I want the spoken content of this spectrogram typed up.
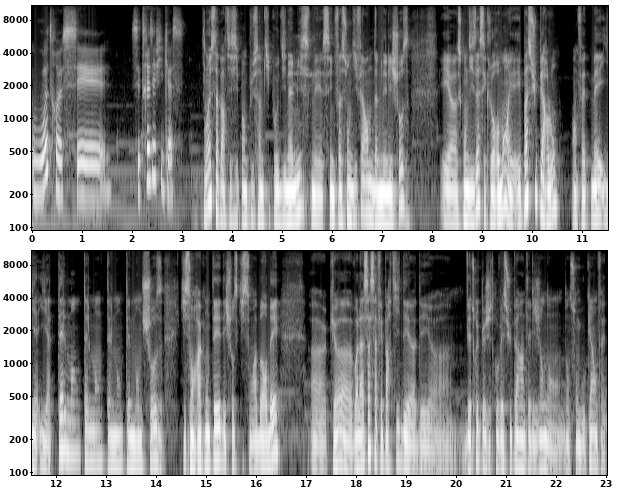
ou autre. C'est très efficace. Ouais, ça participe en plus un petit peu au dynamisme, mais c'est une façon différente d'amener les choses. Et ce qu'on disait, c'est que le roman est, pas super long, en fait, mais il y, y, a tellement, tellement, tellement, tellement de choses qui sont racontées, des choses qui sont abordées, euh, que euh, voilà, ça, ça fait partie des, euh, des, trucs que j'ai trouvé super intelligents dans, dans, son bouquin en fait.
